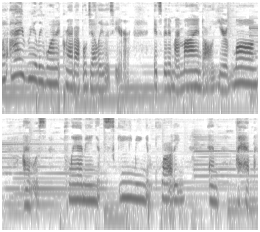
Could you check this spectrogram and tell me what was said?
But I really wanted crabapple jelly this year. It's been in my mind all year long. I was planning and scheming and plotting and I had my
